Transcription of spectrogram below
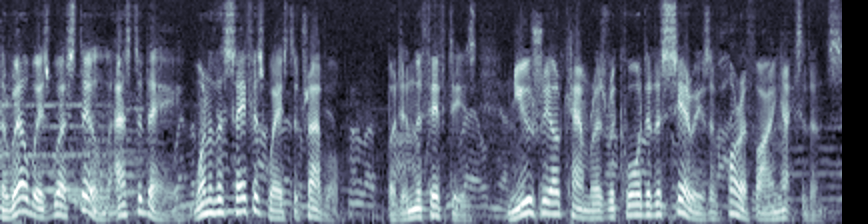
The railways were still, as today, one of the safest ways to travel. But in the 50s, newsreel cameras recorded a series of horrifying accidents.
